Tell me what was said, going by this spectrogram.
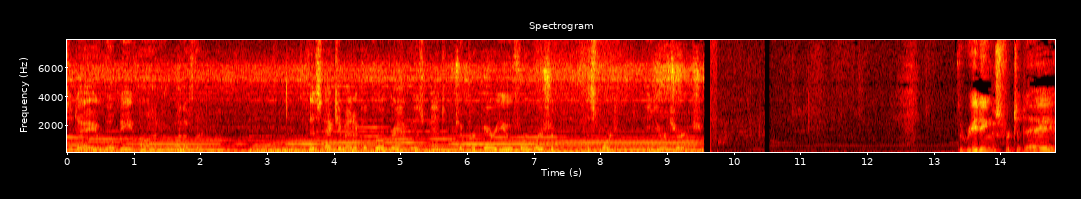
today will be on one of them. This ecumenical program is meant to prepare you for worship this morning in your church. The readings for today,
